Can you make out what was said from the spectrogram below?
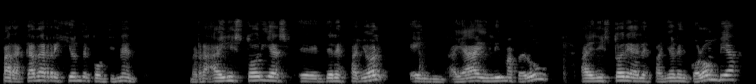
para cada región del continente. ¿verdad? Hay historias eh, del español en, allá en Lima, Perú, hay una historia del español en Colombia,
